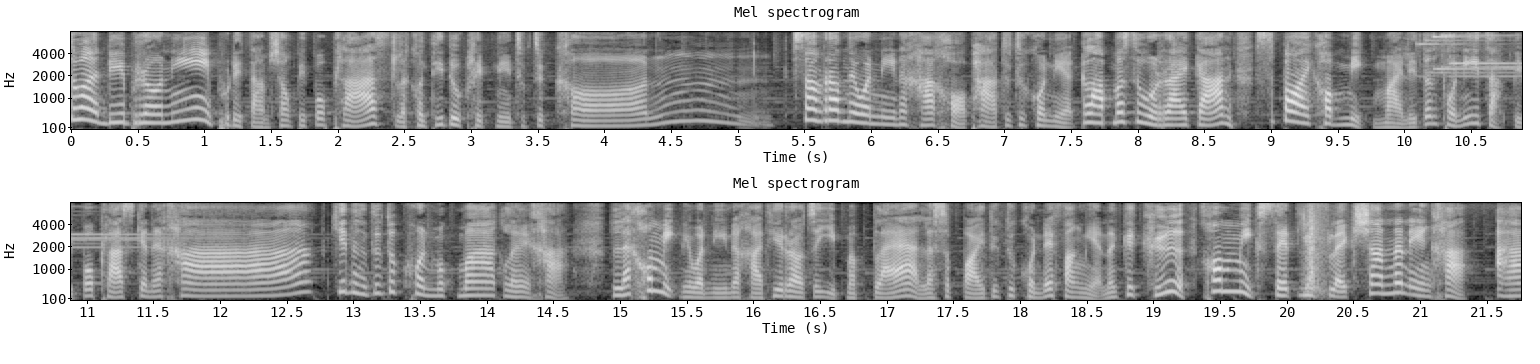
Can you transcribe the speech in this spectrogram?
สวัสดีโบรนี่ผู้ติดตามช่อง People Plus และคนที่ดูคลิปนี้ทุกๆคนสำหรับในวันนี้นะคะ ขอพาทุกๆคนเนี่ย กลับมาสู่รายการสปอยคอมิก My Little Pony จาก People Plus กันนะคะ คิดถึงทุกๆคนมากๆเลยค่ะ และคอมิกในวันนี้นะคะ ที่เราจะหยิบมาแปลและสปอยทุกๆคนได้ฟังเนี่ย นั่นก็คือคอมิกเซต Reflection นั่นเองค่ะ อ่า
